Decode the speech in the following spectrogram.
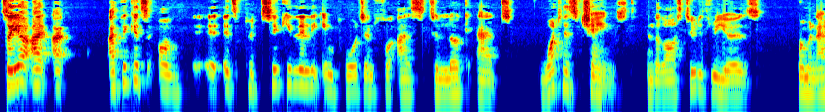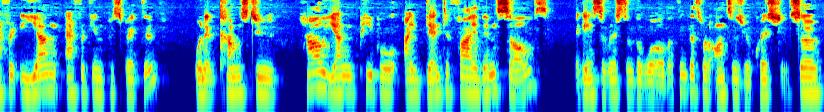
So yeah, I, I I think it's of it's particularly important for us to look at what has changed in the last two to three years from an Afri- young African perspective when it comes to how young people identify themselves against the rest of the world. I think that's what answers your question. So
